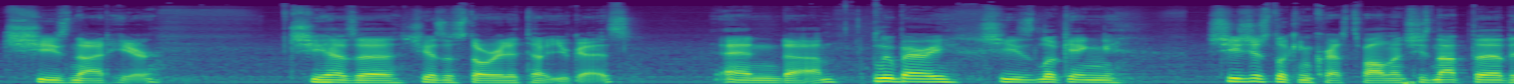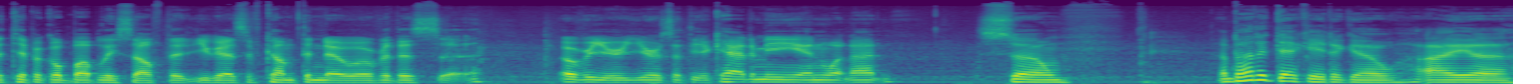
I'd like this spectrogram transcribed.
she's not here. She has a she has a story to tell you guys. And um, Blueberry, she's looking. She's just looking crestfallen. She's not the the typical bubbly self that you guys have come to know over this uh, over your years at the academy and whatnot. So, about a decade ago, I uh,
